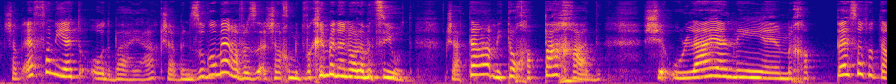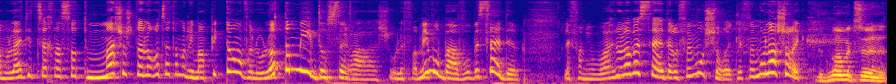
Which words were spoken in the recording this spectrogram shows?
עכשיו, איפה נהיית עוד בעיה? כשהבן זוג אומר, אבל זה, שאנחנו מתווכחים בינינו על המציאות. כשאתה, מתוך הפחד, שאולי אני אה, מחפש... מחפשת אותם, אולי תצטרך לעשות משהו שאתה לא רוצה, אתה אומר לי, מה פתאום? אבל הוא לא תמיד עושה רעש, הוא לפעמים הוא בא והוא בסדר. לפעמים הוא בא והוא לא בסדר, לפעמים הוא שורק, לפעמים הוא לא שורק. דוגמה מצוינת,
